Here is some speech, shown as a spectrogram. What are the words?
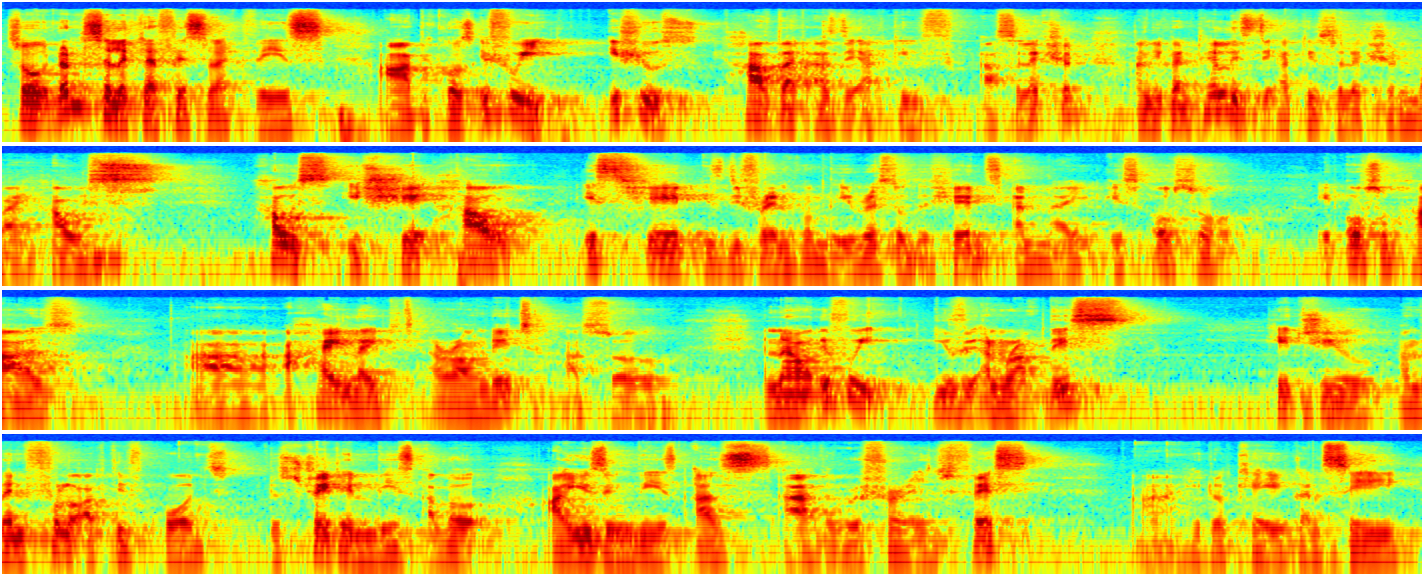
So don't select a face like this uh, because if we if you have that as the active uh, selection, and you can tell it's the active selection by how is how is its shade how its shade is different from the rest of the shades, and like it's also it also has uh, a highlight around it. Uh, so now if we UV unwrap this, hit U and then follow active quads to straighten this allow are using this as uh, the reference face. Uh, hit ok you can see.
